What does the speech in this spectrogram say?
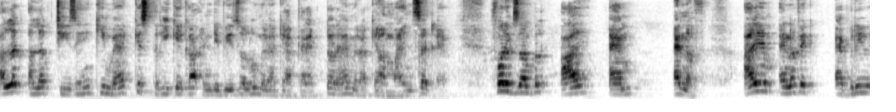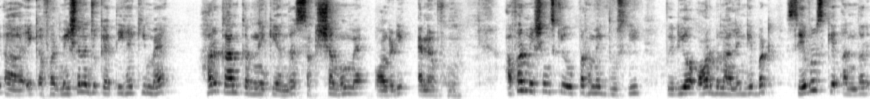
अलग अलग चीज़ें कि मैं किस तरीके का इंडिविजुअल हूँ, मेरा क्या करेक्टर है, मेरा क्या माइंडसेट है। For example I am enough I am enough एक एवरी एक अफर्मेशन है जो कहती है कि मैं हर काम करने के अंदर सक्षम हूँ, मैं ऑलरेडी एनफ हूँ। अफर्मेशंस के ऊपर हम एक दूसरी वीडियो और बना लेंगे बट सेवर्स के अंदर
